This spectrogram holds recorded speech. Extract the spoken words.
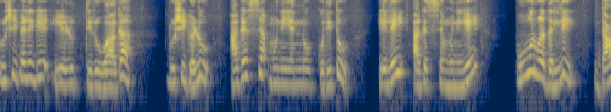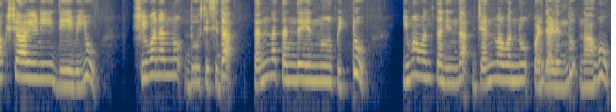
ಋಷಿಗಳಿಗೆ ಹೇಳುತ್ತಿರುವಾಗ ಋಷಿಗಳು ಅಗಸ್ಯ ಮುನಿಯನ್ನು ಕುರಿತು ಎಲೈ ಅಗಸ್ಯ ಮುನಿಯೇ, ಪೂರ್ವದಲ್ಲಿ ದಾಕ್ಷಾಯಿಣಿ ದೇವಿಯು ಶಿವನನ್ನು ದೂಷಿಸಿದ ತನ್ನ ತಂದೆಯನ್ನು ಬಿಟ್ಟು ಹಿಮವಂತನಿಂದ ಜನ್ಮವನ್ನು ಪಡೆದಳೆಂದು ನಾವು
